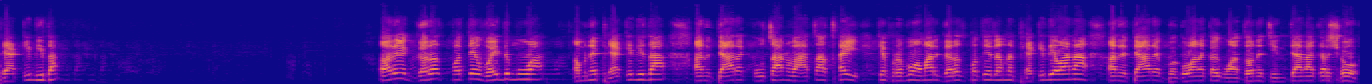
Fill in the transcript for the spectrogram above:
ફેંકી દીધા. અરે ગરજ પતે વૈદ મુવા અમને ફેંકી દીધા અને ત્યારે કૂચાન વાચા થઈ કે પ્રભુ અમારી ગરજ પતિ એટલે અમને ફેંકી દેવાના અને ત્યારે ભગવાને કંઈક વાંધો ને ચિંતા ના કરશો.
